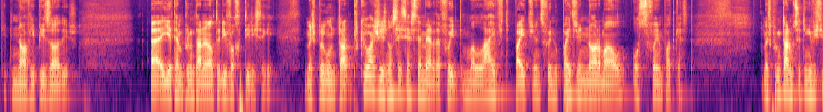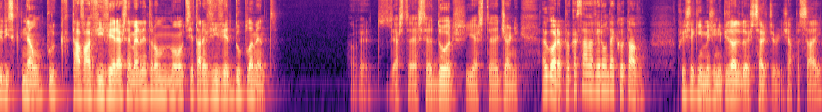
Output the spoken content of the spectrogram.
Tipo, nove episódios. Uh, e até me perguntaram na altura, e vou repetir isto aqui. Mas perguntaram, porque eu às vezes não sei se esta merda foi uma live de Patreon, se foi no Patreon normal ou se foi em podcast. Mas perguntaram-me se eu tinha visto e eu disse que não, porque estava a viver esta merda, então não, não apetecia estar a viver duplamente a ver? Esta, esta dor e esta journey. Agora, por acaso estava a ver onde é que eu estava. Por isto aqui, imagina, episódio 2, Surgery, já passei.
